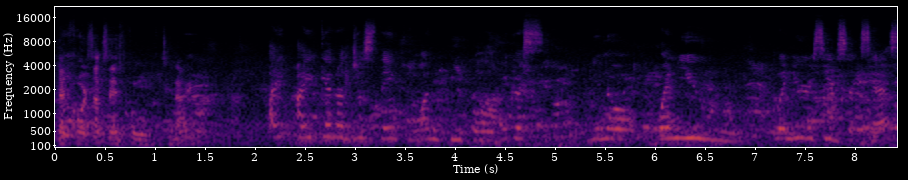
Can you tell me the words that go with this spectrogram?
that for successful tonight? I, I cannot just thank one people because you know when you when you receive success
